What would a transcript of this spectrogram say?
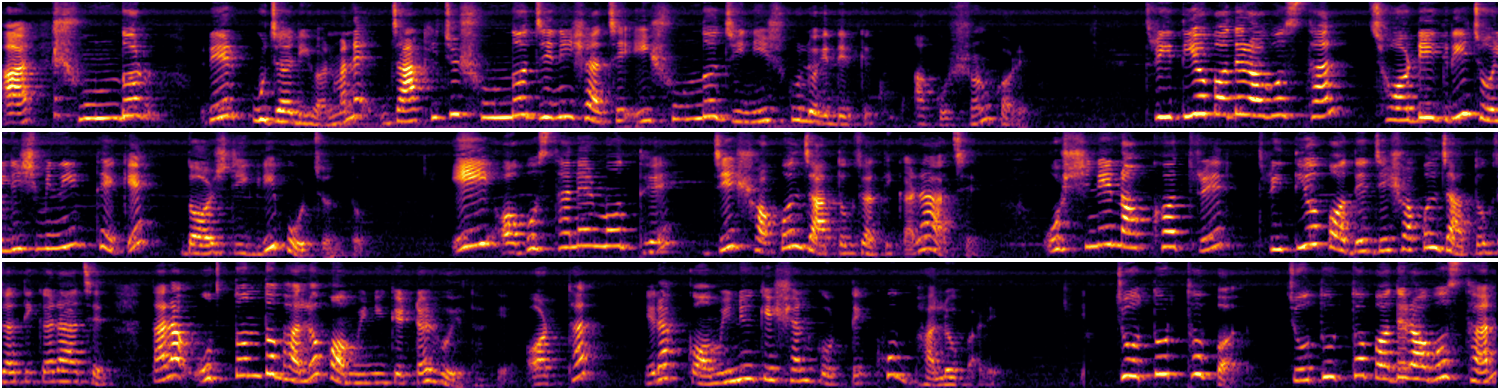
আর সুন্দরের পূজারি হন। মানে যা কিছু সুন্দর জিনিস আছে, এই সুন্দর জিনিসগুলো এদেরকে খুব আকর্ষণ করে। তৃতীয় পদের অবস্থান ছ ডিগ্রি চল্লিশ মিনিট থেকে দশ ডিগ্রি পর্যন্ত। এই অবস্থানের মধ্যে যে সকল জাতক জাতিকারা আছে অশ্বিনী নক্ষত্রের তৃতীয় পদে যে সকল জাতক জাতিকারা আছেন তারা অত্যন্ত ভালো কমিউনিকেটর হয়ে থাকে। অর্থাৎ এরা কমিউনিকেশন করতে খুব ভালো পারে। চতুর্থ পদ। চতুর্থ পদের অবস্থান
